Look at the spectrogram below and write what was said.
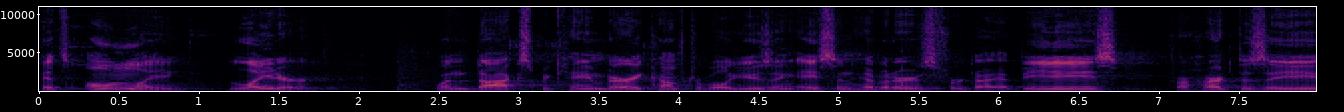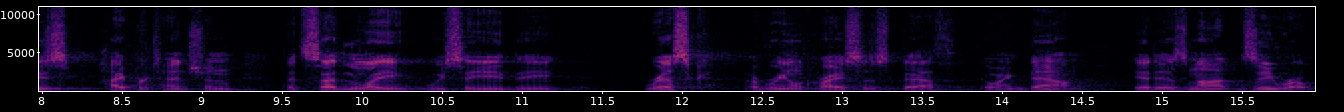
It's only later when docs became very comfortable using ACE inhibitors for diabetes, for heart disease, hypertension, that suddenly we see the risk of renal crisis death going down. It is not zero.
